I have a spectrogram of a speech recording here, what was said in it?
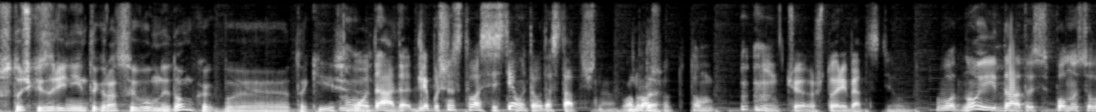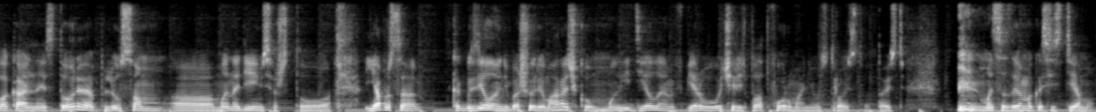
с точки зрения интеграции в умный дом, как бы такие... Ну да, для большинства систем этого достаточно. Вопрос ну, да. вот в том, что, что ребята сделают. Вот, ну и да, то есть полностью локальная история. Плюсом э, мы надеемся, что... Я просто как бы сделаю небольшую ремарочку. Мы делаем в первую очередь платформу, а не устройство. То есть мы создаем экосистему.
